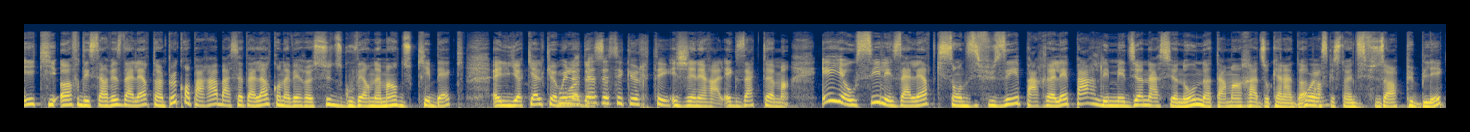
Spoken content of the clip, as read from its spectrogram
et qui offre des services d'alerte un peu comparables à cette alerte qu'on avait reçue du gouvernement du Québec euh, il y a quelques Oui, mois. le test de sécurité. Général, exactement. Et il y a aussi les alertes qui sont diffusées par relais par les médias nationaux, notamment Radio-Canada, Oui. parce que c'est un diffuseur public.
